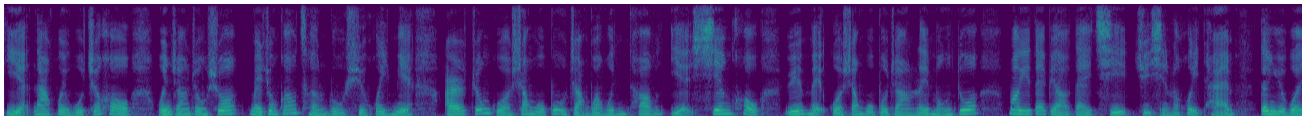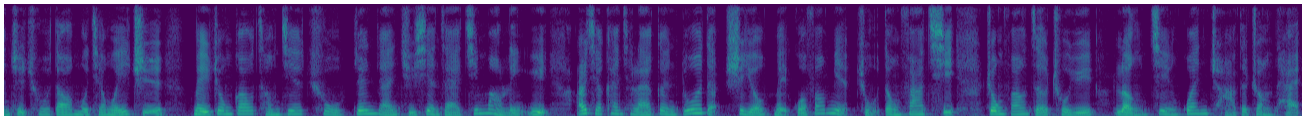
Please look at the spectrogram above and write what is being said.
也纳会晤之后，文章中说，美中高层陆续会面，而中国商务部长王文涛也先后与美国商务部长雷蒙多、贸易代表戴琪举行了会谈。邓玉文指出，到目前为止，美中高层接触。仍然局限在经贸领域，而且看起来更多的是由美国方面主动发起，中方则处于冷静观察的状态。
